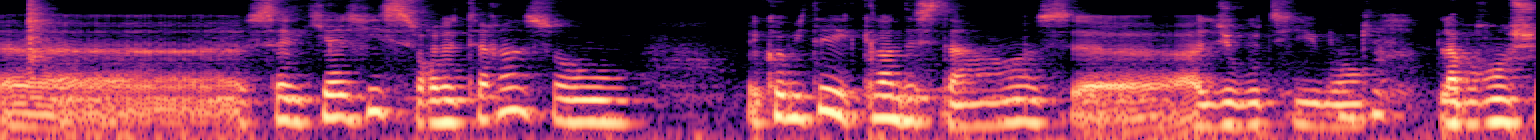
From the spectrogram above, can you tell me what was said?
euh, celles qui agissent sur le terrain sont. Le comité est clandestin hein, euh, à Djibouti. Bon, La branche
